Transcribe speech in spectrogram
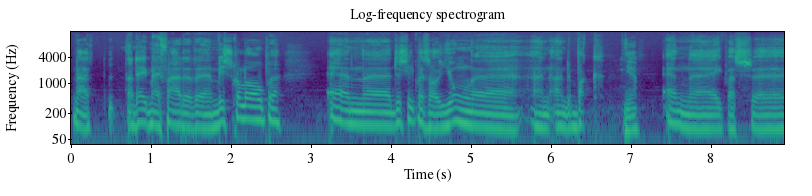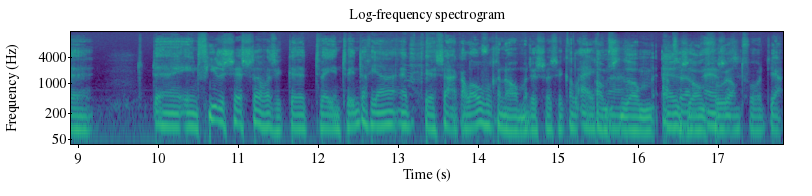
Nou, dan heeft mijn vader eh, misgelopen. En, eh, dus ik was al jong eh, aan, aan de bak. Ja. En ik was... in 64 was ik eh, 22 jaar. Heb ik eh, zaak al overgenomen. Dus was ik al eigenaar. Amsterdam en Amsterdam en Zandvoort. Zandvoort, ja.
